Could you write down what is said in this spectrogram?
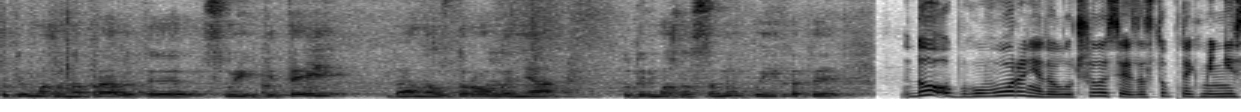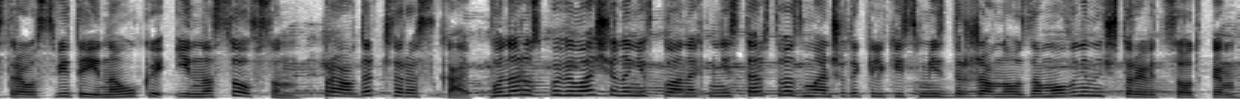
куди можна направити своїх дітей да, на оздоровлення, куди можна самим поїхати. До обговорення долучилася і заступник міністра освіти і науки Інна Совсон. Правда, через скайп. Вона розповіла, що нині в планах міністерства зменшити кількість місць державного замовлення на 4%.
